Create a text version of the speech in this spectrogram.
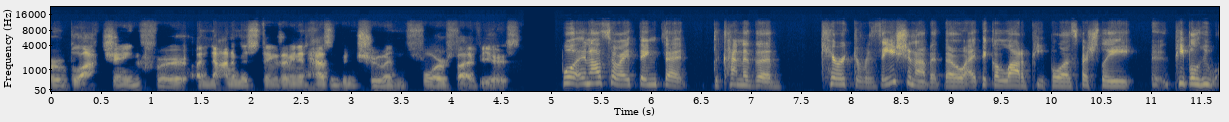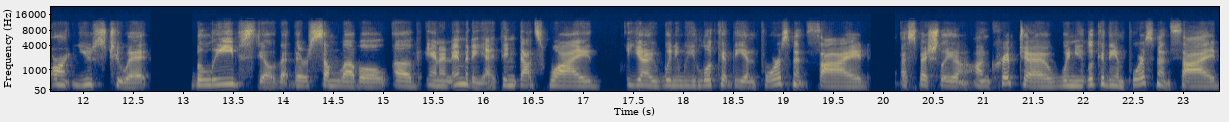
or blockchain for anonymous things. I mean, it hasn't been true in four or five years. Well, and also I think that the kind of the characterization of it, though, I think a lot of people, especially uh, people who aren't used to it, believe still that there's some level of anonymity. I think that's why, you know, when we look at the enforcement side, especially on, on crypto, when you look at the enforcement side,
